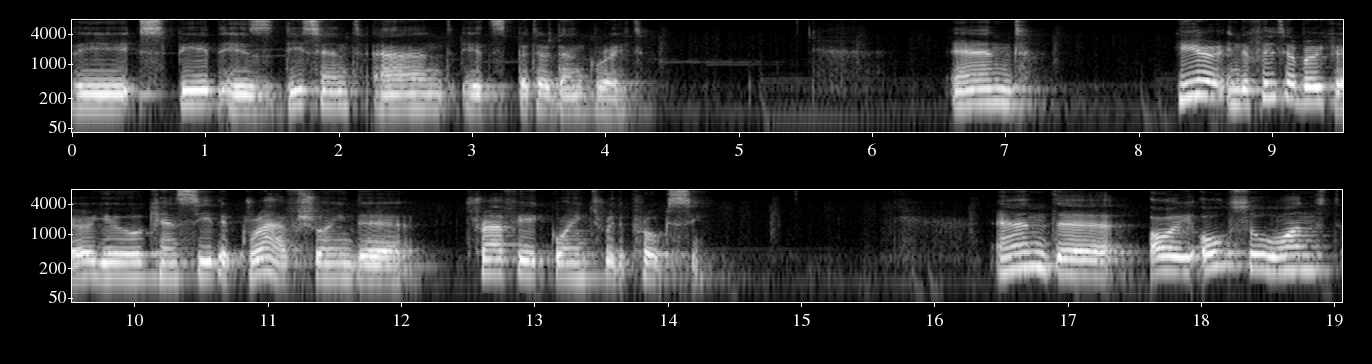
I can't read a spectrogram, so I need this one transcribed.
the speed is decent and it's better than great. And here in the filter breaker, you can see the graph showing the traffic going through the proxy. And uh, I also want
